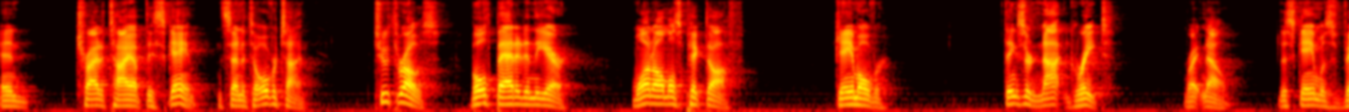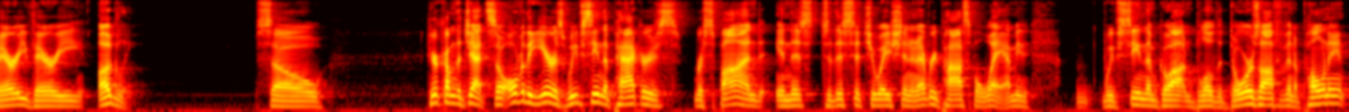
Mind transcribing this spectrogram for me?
and try to tie up this game and send it to overtime. Two throws, both batted in the air, one almost picked off. Game over. Things are not great right now. This game was very, very ugly. So here come the Jets. So over the years, we've seen the Packers respond in this to this situation in every possible way. I mean, we've seen them go out and blow the doors off of an opponent.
